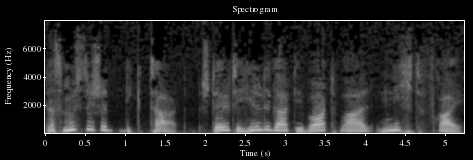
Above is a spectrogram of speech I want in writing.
Das mystische Diktat stellte Hildegard die Wortwahl nicht frei.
